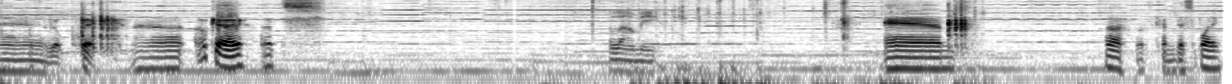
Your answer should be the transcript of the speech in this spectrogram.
And real quick. Uh, okay, that's Allow me. and uh, that's kind of disappointing.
